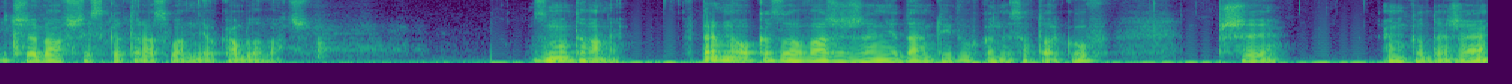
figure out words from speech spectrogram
i trzeba wszystko teraz ładnie okablować. Zmontowane. Wprawne oko zauważy, że nie dałem tych dwóch kondensatorków przy encoderze,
